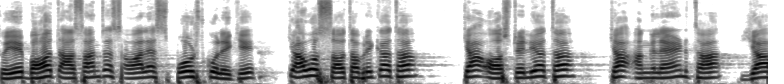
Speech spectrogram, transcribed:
तो ये बहुत आसान सा सवाल है स्पोर्ट्स को लेके। क्या वो साउथ अफ्रीका था? क्या ऑस्ट्रेलिया था? क्या इंग्लैंड था? या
